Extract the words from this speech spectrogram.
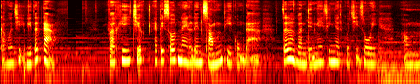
Cảm ơn chị vì tất cả. Và khi chiếc episode này lên sóng thì cũng đã rất là gần đến ngày sinh nhật của chị rồi. Um,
